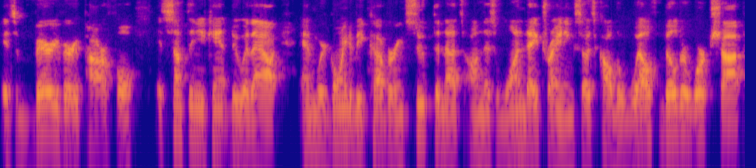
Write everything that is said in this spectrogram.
It's very, very powerful. It's something you can't do without. And we're going to be covering soup to nuts on this one day training. So it's called the Wealth Builder Workshop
